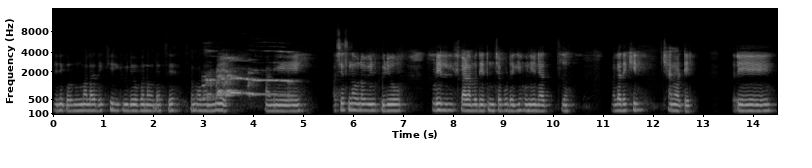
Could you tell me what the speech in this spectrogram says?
जेणेकरून मला देखील व्हिडिओ बनवण्याचे समाधान मिळेल. आणि असेच नवनवीन व्हिडिओ पुढील काळामध्ये तुमच्यापुढे घेऊन येण्याचं मला देखील छान वाटेल. तरी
